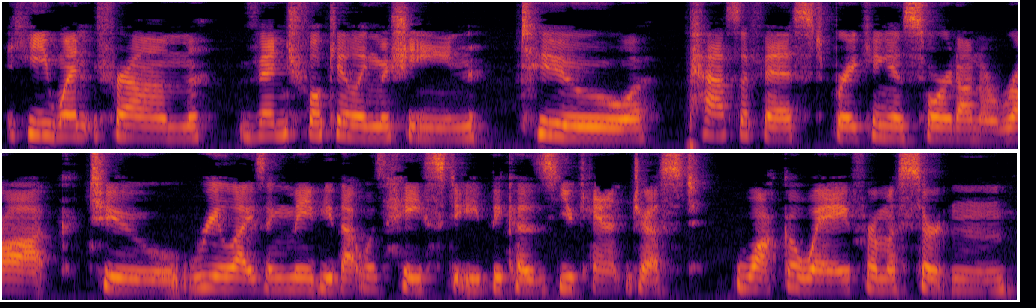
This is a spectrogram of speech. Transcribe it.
he went from vengeful killing machine to pacifist breaking his sword on a rock to realizing maybe that was hasty because you can't just walk away from a certain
